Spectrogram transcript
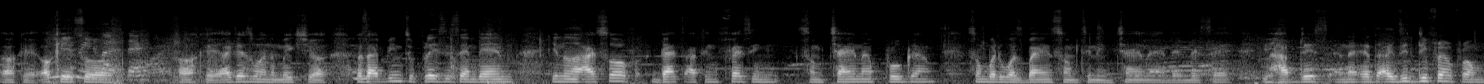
Okay, okay, so, about it there. okay, I just want to make sure. Because I've been to places and then, you know, I saw that I think first in some China program, somebody was buying something in China and then they say, you have this, and is it different from.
